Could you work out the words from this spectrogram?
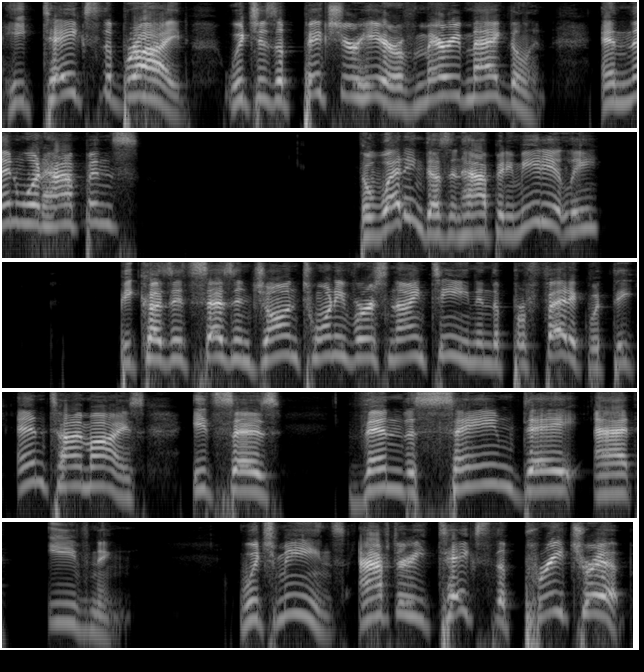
He takes the bride, which is a picture here of Mary Magdalene. And then what happens? The wedding doesn't happen immediately because it says in John 20, verse 19, in the prophetic with the end time eyes, it says, Then the same day at evening, which means after he takes the pre trib,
